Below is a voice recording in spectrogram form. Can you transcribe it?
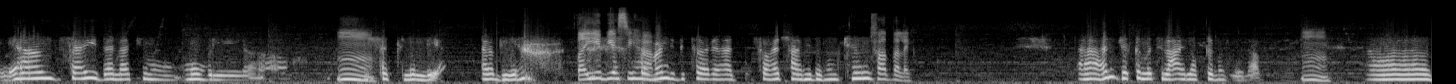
يعني سعيدة لكن مو بال بالشكل اللي أبيه طيب يا سهام. عندي دكتورة سؤال ثاني إذا ممكن؟ تفضلي. آه عندي قيمة العائلة والقيمة الأولى. آه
